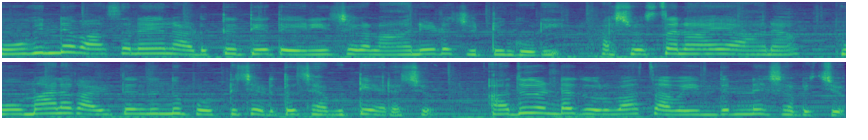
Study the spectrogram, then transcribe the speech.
പൂവിന്റെ വാസനയിൽ അടുത്തെത്തിയ തേനീച്ചകൾ ആനയുടെ ചുറ്റും കൂടി. അസ്വസ്ഥനായ ആന പൂമാല കഴുത്തിൽ നിന്നും പൊട്ടിച്ചെടുത്ത് ചവിട്ടിയരച്ചു അത് കണ്ട ദുർവാസവ ഇന്ദ്രനെ ശപിച്ചു.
